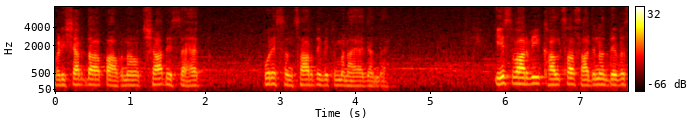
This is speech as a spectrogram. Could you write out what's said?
ਬੜੀ ਸ਼ਰਧਾ, ਭਾਵਨਾ, ਉਤਸ਼ਾਹ ਦੇ ਸਹਿਤ ਪੂਰੇ ਸੰਸਾਰ ਦੇ ਵਿੱਚ ਮਨਾਇਆ ਜਾਂਦਾ ਹੈ। ਇਸ ਵਾਰ ਵੀ ਖਾਲਸਾ ਸਾਜਨਾ ਦਿਵਸ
